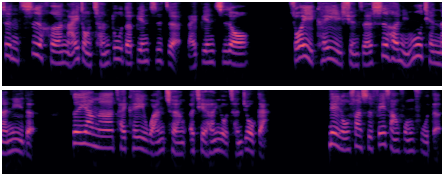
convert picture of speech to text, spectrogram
是适合哪一种程度的编织者来编织哦。所以可以选择适合你目前能力的，这样呢才可以完成，而且很有成就感。内容算是非常丰富的。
